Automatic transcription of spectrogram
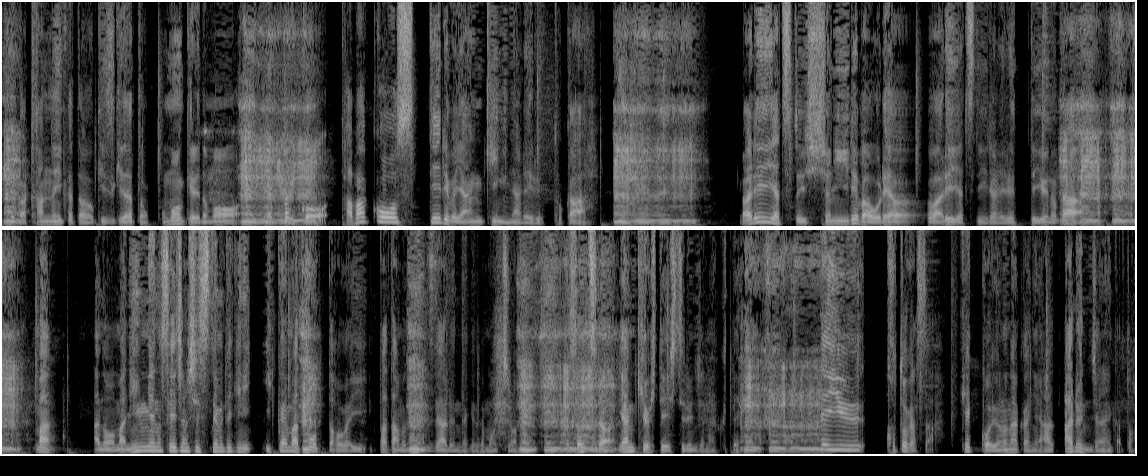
とか勘のいい方はお気づきだと思うけれども、うんうんうんうんやっぱりこう、タバコを吸っていればヤンキーになれるとか、うんうんうんうん。悪いやつと一緒にいれば俺は悪いやつでいられるっていうのが、うんうんうんまあ、あのまあ、人間の成長のシステム的に一回まあうん通った方がいいパターンも全然あるんだけど、もちろんね。うんそいつらはヤンキーを否定してるんじゃなくて、っていうことがさ、結構世の中にああるんじゃないかと。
